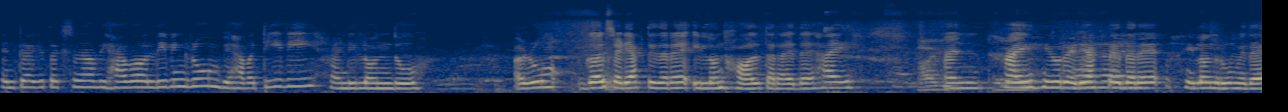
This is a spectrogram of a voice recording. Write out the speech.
ಎಂಟ್ರಿ ಆಗಿದ ತಕ್ಷಣ we have a living room we have a T V and ಇಲ್ಲೊಂದು ರೂಮ್ ಗರ್ಲ್ಸ್ ರೆಡಿ ಆಗ್ತಿದ್ದಾರೆ. ಇಲ್ಲೊಂದು ಹಾಲ್ ಥರ ಇದೆ. ಹಾಯ್ ಆ್ಯಂಡ್ ಹಾಯ್ ಇವ್ರು ರೆಡಿ ಆಗ್ತಾ ಇದ್ದಾರೆ. ಇಲ್ಲೊಂದು ರೂಮ್ ಇದೆ.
